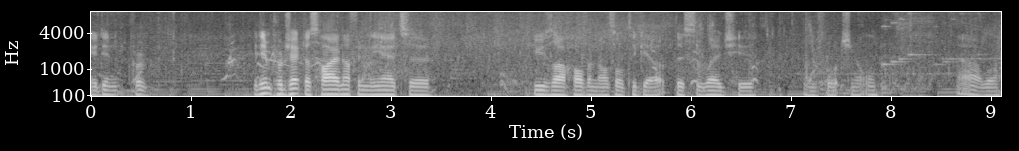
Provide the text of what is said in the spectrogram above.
it didn't. it didn't project us high enough in the air to use our hover nozzle to get up this ledge here. Unfortunately. Ah well.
